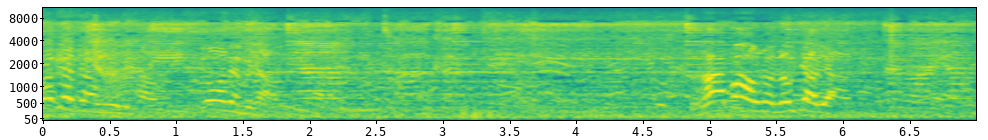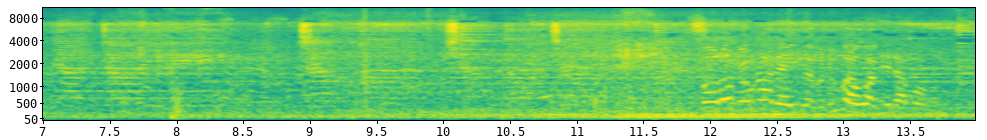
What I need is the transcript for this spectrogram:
ကြားပြပြဝင်နေတာပြောလည်းမရဘူးစကားပေါ့အောင်တော့လုံးကြပြဆောလုံးဒုက္ခတွေကြီးပဲဘယ်သူမှဟိုကဖြစ်တာမဟုတ်ဘူး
